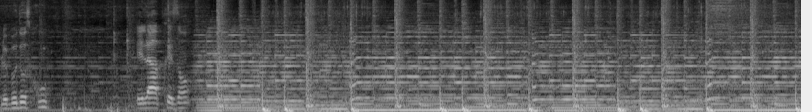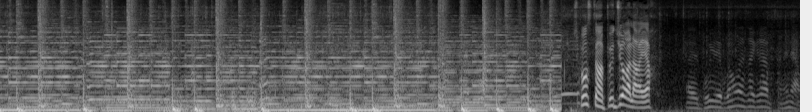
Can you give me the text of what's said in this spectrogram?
Le Bodo Screw est là présent. Je pense que t'es un peu dur à l'arrière. Ouais, le bruit est vraiment désagréable, ça m'énerve.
